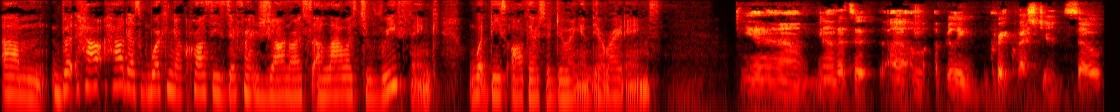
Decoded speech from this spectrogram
Um, but how how does working across these different genres allow us to rethink what these authors are doing in their writings? Yeah, no, that's a, um, a really great question. So,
